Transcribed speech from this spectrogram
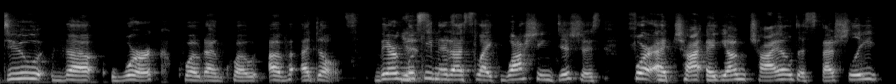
do the work, quote unquote, of adults. They're yes. looking at us like washing dishes for a child, a young child, especially.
